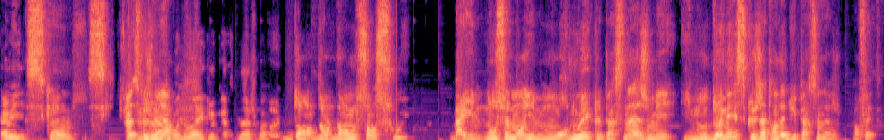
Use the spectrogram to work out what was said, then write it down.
Ah oui. ce que- dans le- ce- tu vois ce que je veux dire renouer avec le personnage, quoi. dans, dans, dans le sens où, bah, non seulement ils m'ont renoué avec le personnage, mais ils m'ont donné ce que j'attendais du personnage, en fait.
